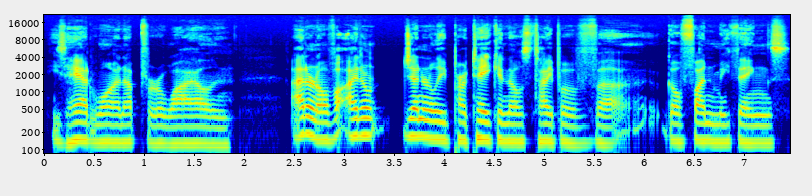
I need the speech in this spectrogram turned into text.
He's had one up for a while, and I don't know I don't generally partake in those type of uh, GoFundMe things.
